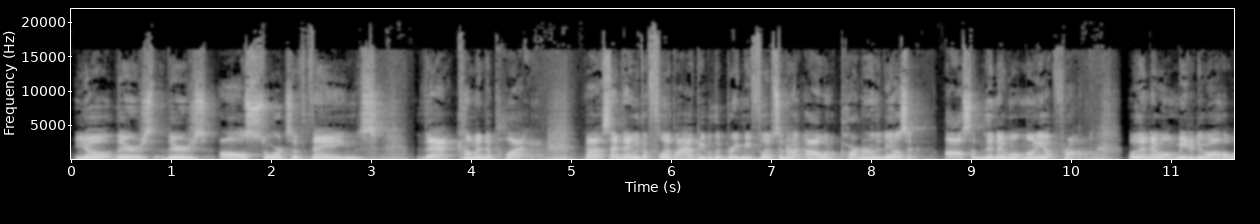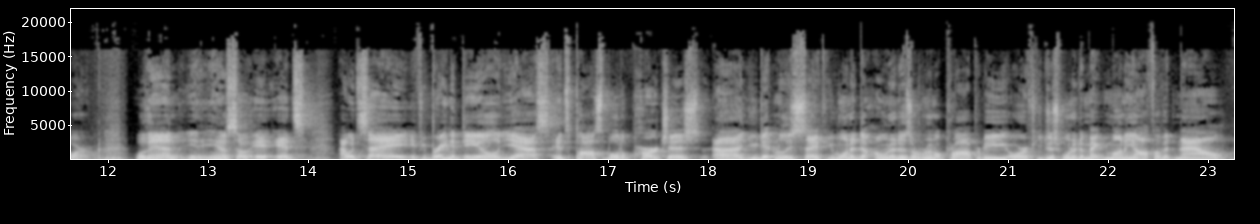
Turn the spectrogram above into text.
You know, there's there's all sorts of things that come into play. Uh, same thing with the flip. I have people that bring me flips and they're like, "Oh, I want a partner on the deal." It's like, awesome. Then they want money up front. Well, then they want me to do all the work. Well, then you know, so it, it's. I would say if you bring a deal, yes, it's possible to purchase. Uh, you didn't really say if you wanted to own it as a rental property or if you just wanted to make money off of it now.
